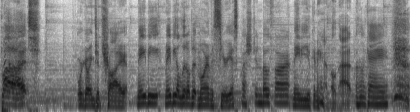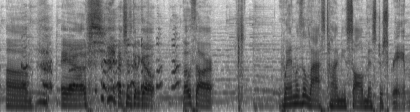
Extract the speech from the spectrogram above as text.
but we're going to try maybe maybe a little bit more of a serious question bothar maybe you can handle that okay? Um and and she's gonna go bothar when was the last time you saw mr scream?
